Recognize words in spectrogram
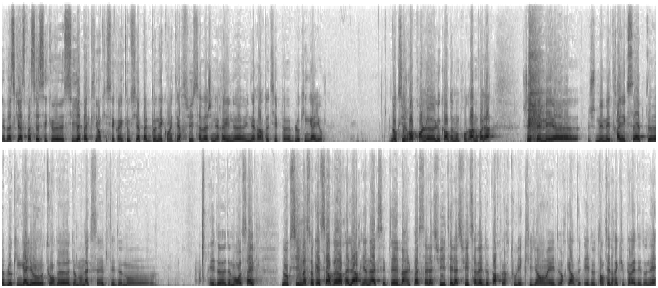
eh ben, ce qui va se passer, c'est que s'il n'y a pas de client qui s'est connecté ou s'il n'y a pas de données qui ont été reçues, ça va générer une, erreur de type euh, blocking IO. Donc si je reprends le, corps de mon programme, voilà, fait mes, euh, je mets mes try accept, blocking IO autour de, mon accept et de mon, et de, mon. Donc si ma socket serveur elle n'a rien à accepter, ben, elle passe à la suite, et la suite ça va être de parcourir tous les clients et de, tenter de récupérer des données.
